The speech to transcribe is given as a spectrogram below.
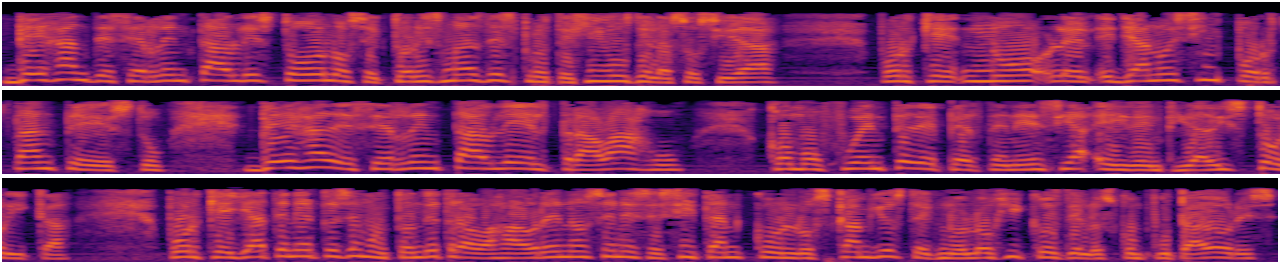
Dejan de ser rentables todos los sectores más desprotegidos de la sociedad, porque no, ya no es importante esto, deja de ser rentable el trabajo como fuente de pertenencia e identidad histórica, porque ya tener todo ese montón de trabajadores no se necesitan con los cambios tecnológicos de los computadores,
